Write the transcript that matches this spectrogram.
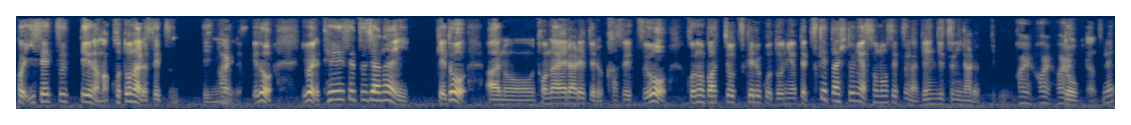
これ移設っていうのは、まあ、異なる説って意味なんですけど、い、わゆる定説じゃないけど、あのー唱えられてる仮説を、このバッジをつけることによって、つけた人にはその説が現実になるっていうはい、はい、はい。道具なんですね。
